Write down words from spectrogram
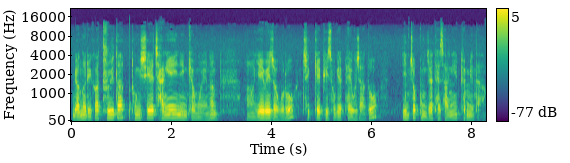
며느리가 둘 다 동시에 장애인인 경우에는 어, 예외적으로 직계 비속의 배우자도 인적공제 대상이 됩니다.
